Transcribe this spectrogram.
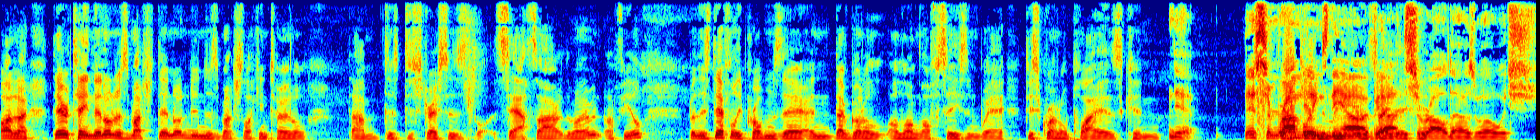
I don't know. They're a team. They're not as much. They're not in as much like internal um, dis- distress as Souths are at the moment. I feel, but there's definitely problems there, and they've got a, a long off season where disgruntled players can. Yeah. There's some rumblings the now media and say about their. Ciraldo as well, which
